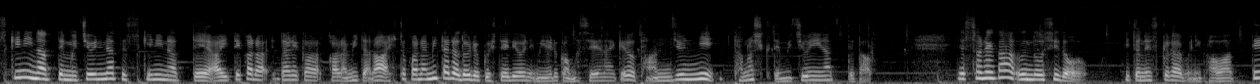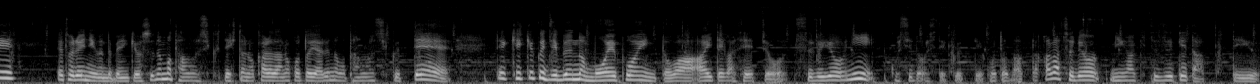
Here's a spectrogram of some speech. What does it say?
好きになって夢中になって好きになって相手から誰かから見たら人から見たら努力しているように見えるかもしれないけど単純に楽しくて夢中になってた。でそれが運動指導フィットネスクラブに変わってでトレーニングの勉強するのも楽しくて人の体のことをやるのも楽しくてで結局自分の萌えポイントは相手が成長するようにご指導していくっていうことだったからそれを磨き続けたっていう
